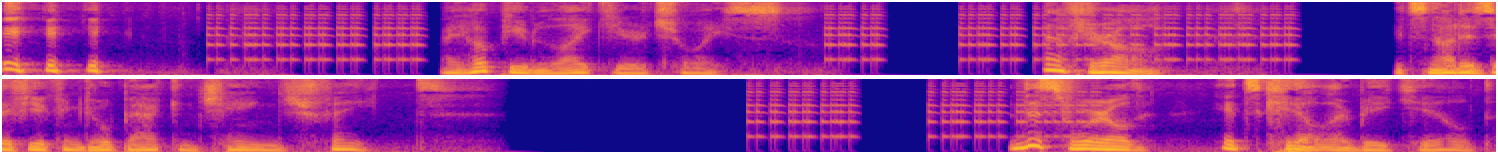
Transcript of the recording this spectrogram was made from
I hope you like your choice. After all, it's not as if you can go back and change fate. In this world, it's kill or be killed.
